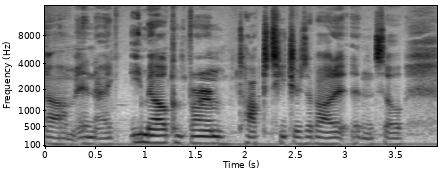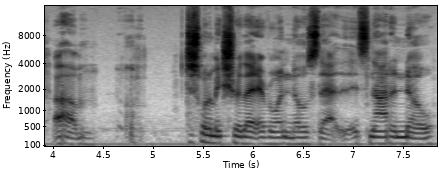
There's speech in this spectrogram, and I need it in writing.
um, and I email, confirm, talk to teachers about it, and so. Um, just want to make sure that everyone knows that it's not a no.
